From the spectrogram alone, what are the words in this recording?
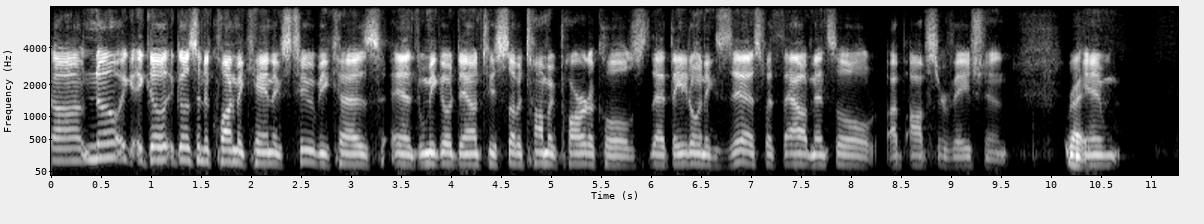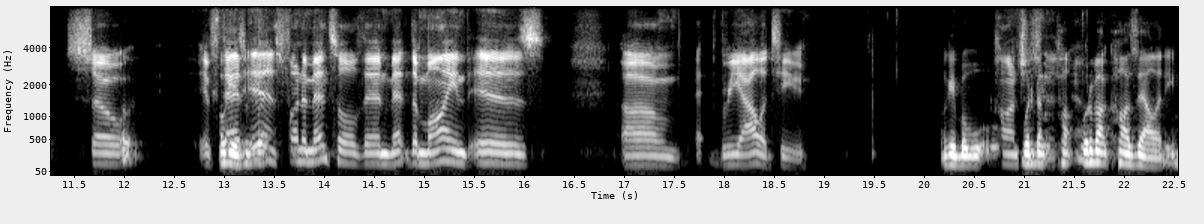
uh, no it, it, go, it goes into quantum mechanics too because and when we go down to subatomic particles that they don't exist without mental observation. Right. And so if okay, that so is fundamental then the mind is um, reality Okay, but what about yeah. what about causality?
